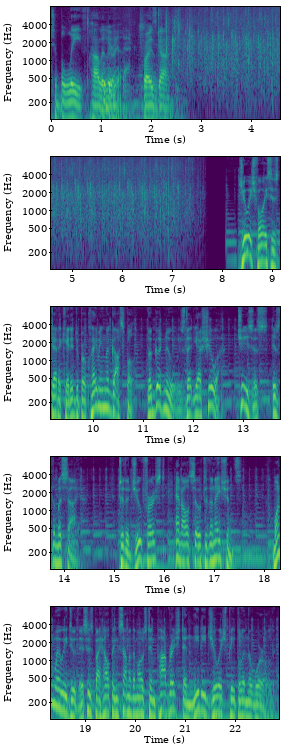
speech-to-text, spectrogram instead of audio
to believe. Hallelujah. We'll right Praise God. Jewish Voice is dedicated to proclaiming the gospel, the good news that Yeshua, Jesus, is the Messiah, to the Jew first and also to the nations. One way we do this is by helping some of the most impoverished and needy Jewish people in the world.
